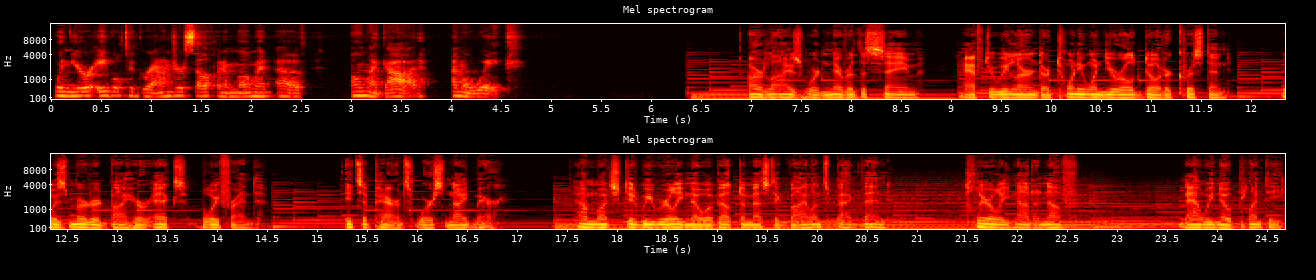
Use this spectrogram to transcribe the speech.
when you're able to ground yourself in a moment of oh my god i'm awake. Our lives were never the same after we learned our 21 year old daughter kristen was murdered by her ex boyfriend it's a parent's worst nightmare. How much did we really know about domestic violence back then Clearly not enough. Now we know plenty.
